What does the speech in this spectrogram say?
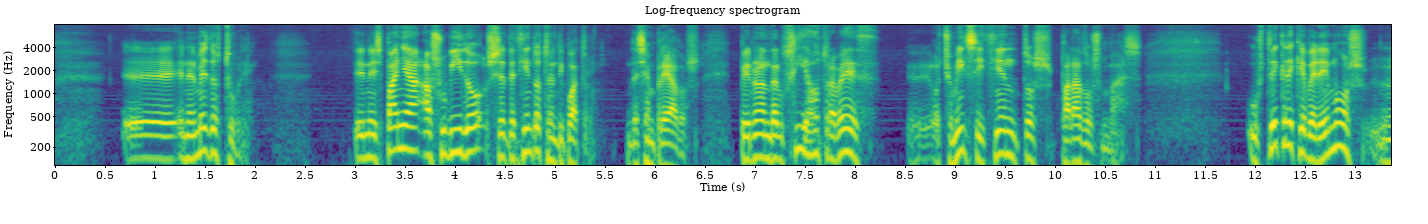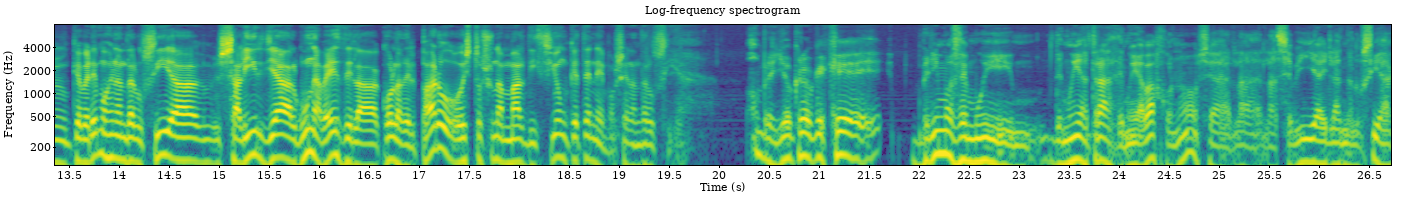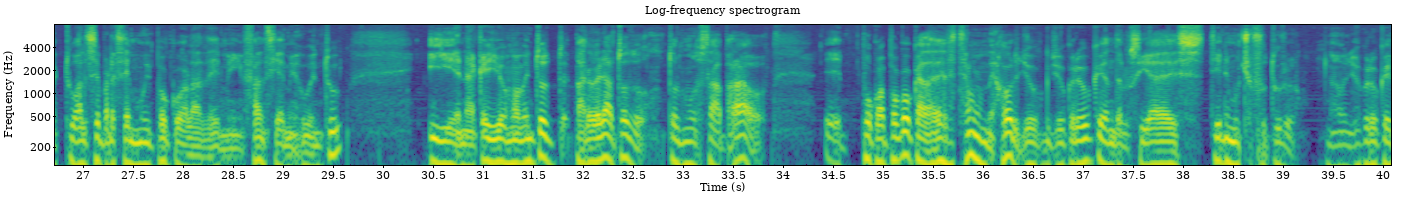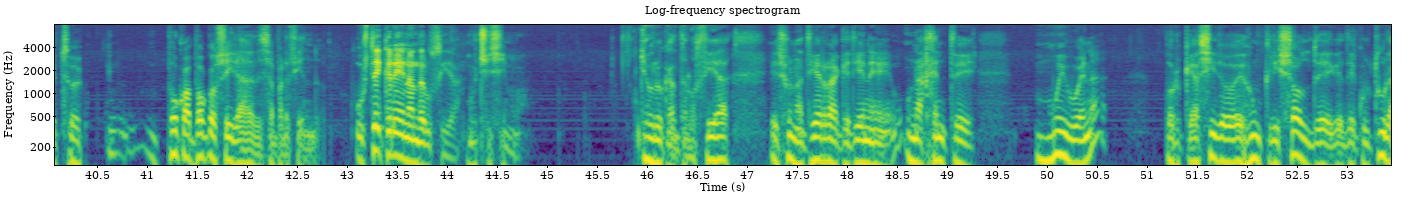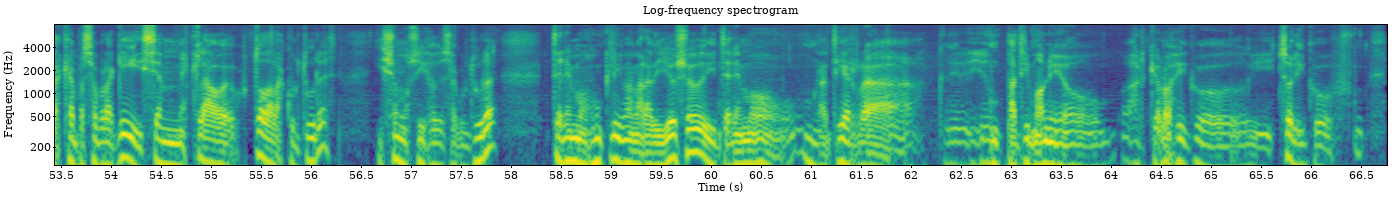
Eh, en el mes de octubre. En España ha subido 734 desempleados. Pero en Andalucía otra vez, 8.600 eh, parados más. ¿Usted cree que veremos, mm, que veremos en Andalucía salir ya alguna vez de la cola del paro o esto es una maldición que tenemos en Andalucía? Hombre, yo creo que es que venimos de muy, de muy atrás, de muy abajo, ¿no? O sea, la, la Sevilla y la Andalucía actual se parecen muy poco a la de mi infancia y mi juventud. Y en aquellos momentos paro era todo, todo el mundo estaba parado. Eh, poco a poco cada vez estamos mejor. Yo, yo creo que Andalucía es, tiene mucho futuro. ¿no? Yo creo que esto poco a poco se irá desapareciendo. ¿Usted cree en Andalucía? Muchísimo. Yo creo que Andalucía es una tierra que tiene una gente muy buena, porque ha sido, es un crisol de, de culturas que han pasado por aquí y se han mezclado todas las culturas y somos hijos de esa cultura. Tenemos un clima maravilloso y tenemos una tierra y un patrimonio arqueológico e histórico.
